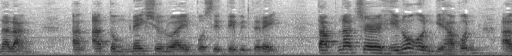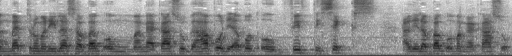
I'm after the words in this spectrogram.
na lang ang atong nationwide positivity rate. Top notcher hinuon gihapon ang Metro Manila sa bag-ong mga kaso gahapon niabot og 56 ang ilang bag-ong mga kaso.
